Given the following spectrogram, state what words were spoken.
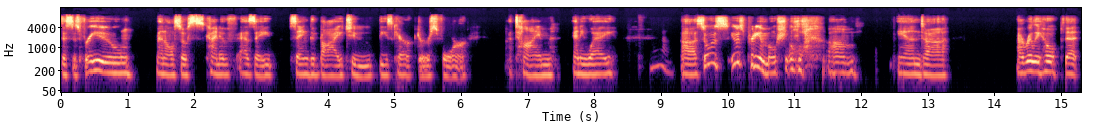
this is for you, and also kind of as a saying goodbye to these characters for a time anyway. Yeah. Uh, so it was it was pretty emotional, um, and uh, I really hope that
